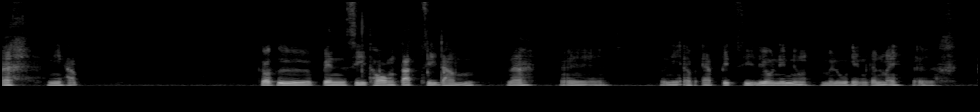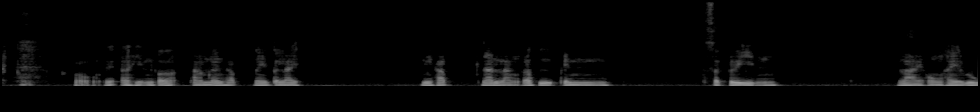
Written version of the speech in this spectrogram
อะนี่ครับ ก็คือเป็นสีทองตัดสีดำนะเออตัวนี้แอบแอบปิดซีเรียลนิดหนึ่งไม่รู้เห็นกันไหมเออก็เออเห็นก็ตามนั้นครับไม่เป็นไร นี่ครับ ด้านหลังก็คือเป็นสกรีน ลายของไฮรู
